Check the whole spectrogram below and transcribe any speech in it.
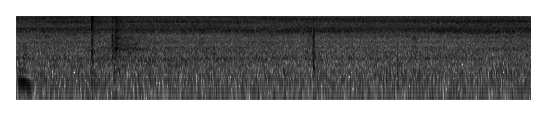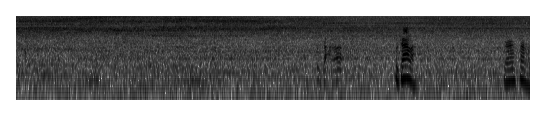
不粘了。不粘了。不粘算了。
